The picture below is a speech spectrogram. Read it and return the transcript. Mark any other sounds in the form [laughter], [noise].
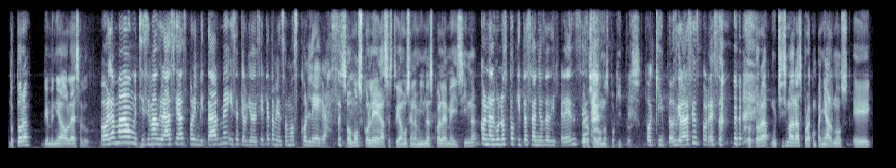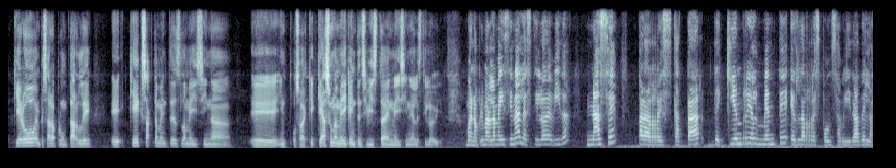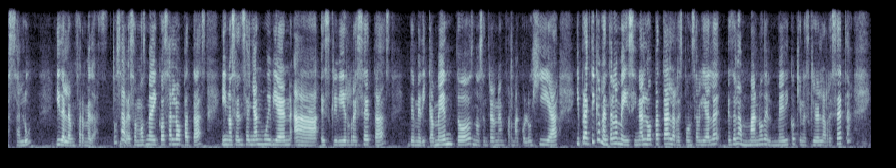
Doctora, bienvenida a Ola de Salud. Hola Mao, muchísimas gracias por invitarme y se te olvidó decir que también somos colegas. [laughs] Somos colegas, estudiamos en la misma escuela de medicina. Con algunos poquitos años de diferencia. Pero solo [laughs] unos poquitos. poquitos, gracias por eso. [laughs] Doctora, muchísimas gracias por acompañarnos. Eh, quiero empezar a preguntarle eh, qué exactamente es la medicina, eh, o sea, ¿qué, ¿qué hace una médica intensivista en medicina y el estilo de vida? Bueno, primero, la medicina del estilo de vida nace para rescatar de quién realmente es la responsabilidad de la salud y de la enfermedad. Tú sabes, somos médicos alópatas y nos enseñan muy bien a escribir recetas de medicamentos, nos entrenan en farmacología y prácticamente en la medicina alópata la responsabilidad es de la mano del médico quien escribe la receta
